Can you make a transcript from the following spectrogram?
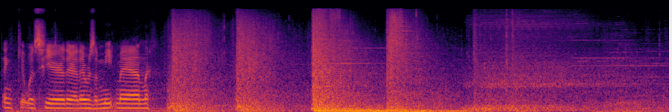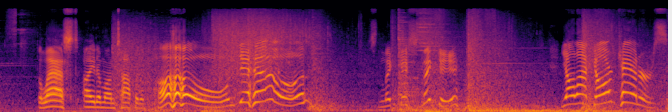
think it was here. There, there was a meat man. The last item on top of the... Oh, yeah! Sneaky, sneaky! Y'all like guard counters!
